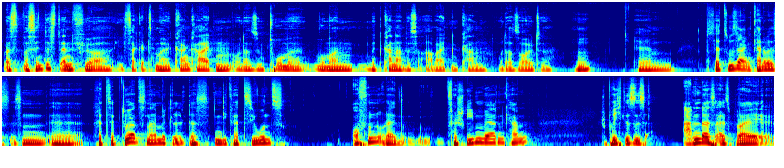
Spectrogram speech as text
Was, was sind es denn für, ich sag jetzt mal, Krankheiten oder Symptome, wo man mit Cannabis arbeiten kann oder sollte? Hm. Ähm, ich muss dazu sagen, Cannabis ist ein äh, Rezepturarzneimittel, das indikationsoffen oder verschrieben werden kann. Sprich, das ist anders als bei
